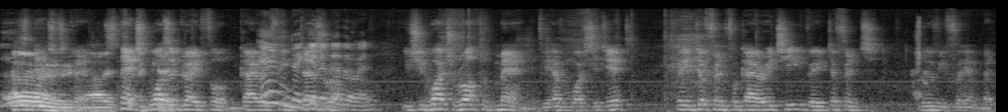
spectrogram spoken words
Oh, Snatch was great. nice. Snatch was a great film. Guy Ritchie And I does get rock. another one. You should watch Wrath of Man if you haven't watched it yet. Very different for Guy Ritchie. Very different movie for him, but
